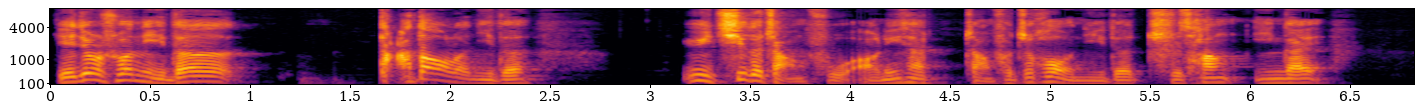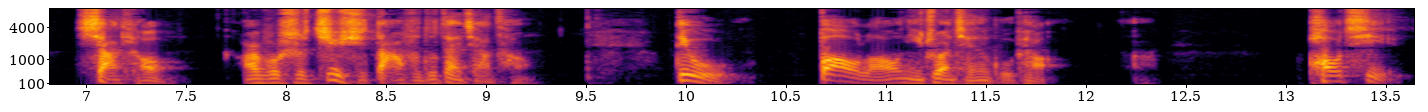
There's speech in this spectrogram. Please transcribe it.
也就是说，你的达到了你的预期的涨幅啊，零下涨幅之后，你的持仓应该下调，而不是继续大幅度再加仓。第五，抱牢你赚钱的股票啊。抛弃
